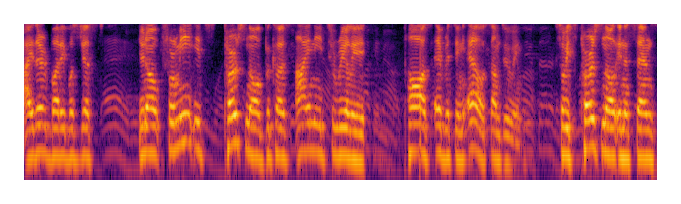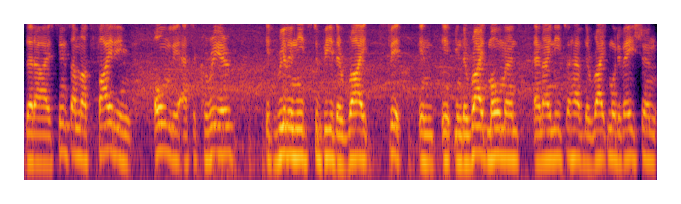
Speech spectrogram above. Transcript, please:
either, but it was just, you know, for me, it's personal because I need to really pause everything else I'm doing. So it's personal in a sense that I, since I'm not fighting only as a career. It really needs to be the right fit in, in, in the right moment, and I need to have the right motivation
